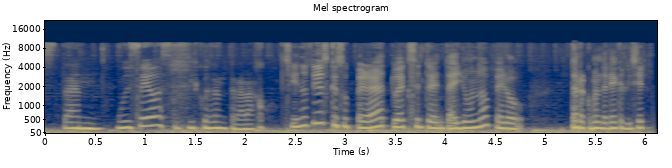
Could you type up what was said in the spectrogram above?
están muy feos y sí cuestan trabajo. Sí, no tienes que superar a tu ex el 31, pero te recomendaría que lo hicieras.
